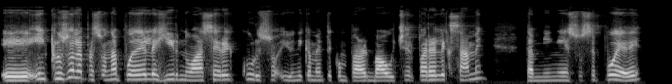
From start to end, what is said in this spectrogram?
eh, incluso la persona puede elegir no hacer el curso y únicamente comprar el voucher para el examen, también eso se puede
